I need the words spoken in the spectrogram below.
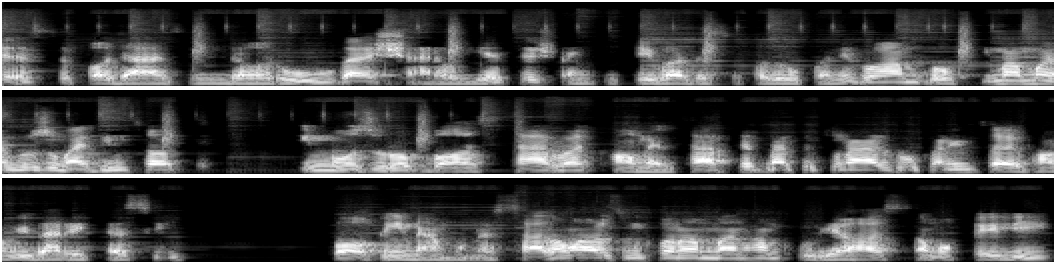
استفاده از این دارو و شرایطش و اینکه کی باید استفاده بکنیم رو هم گفتیم. اما امروز اومدیم تا این موضوع رو بازتر و کاملتر خدمتتون عرض بکنیم تا ابهامی برای کسی باقی نمونه. سلام عرض می‌کنم. من هم پوریا هستم و خیلی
